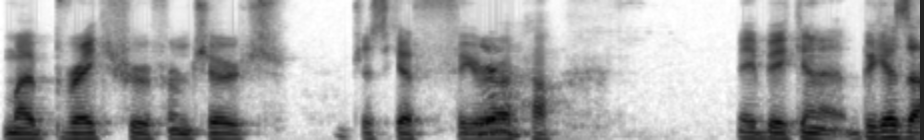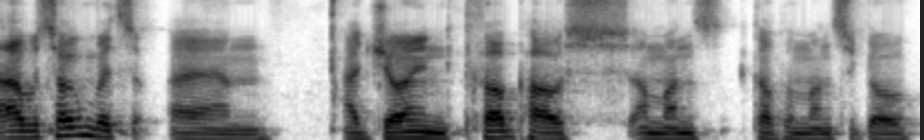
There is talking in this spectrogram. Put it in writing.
my breakthrough from church. Just get figure out how. Maybe I can because I was talking with um I joined Clubhouse a month, a couple of months ago.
